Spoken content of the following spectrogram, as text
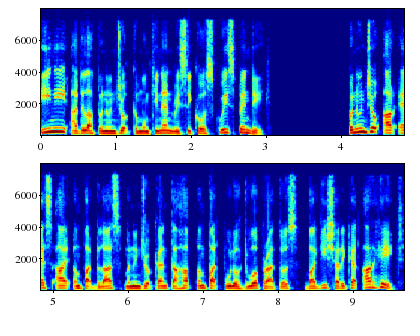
Ini adalah penunjuk kemungkinan risiko squeeze pendek. Penunjuk RSI 14 menunjukkan tahap 42% bagi syarikat RH.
